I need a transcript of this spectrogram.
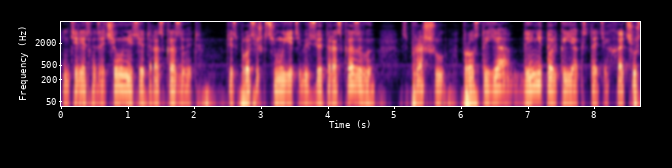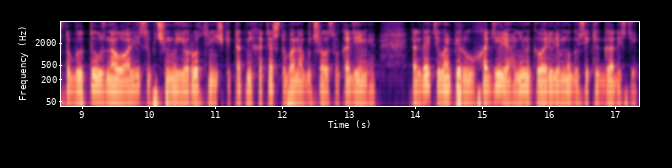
Интересно, зачем он мне все это рассказывает? Ты спросишь, к чему я тебе все это рассказываю? Спрошу. Просто я, да и не только я, кстати, хочу, чтобы ты узнал у Алисы, почему ее родственнички так не хотят, чтобы она обучалась в академии. Когда эти вампиры уходили, они наговорили много всяких гадостей.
